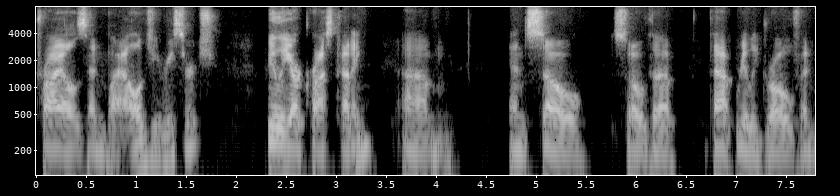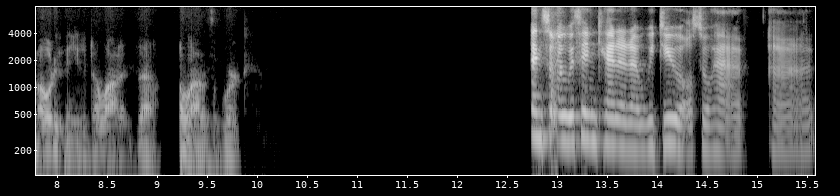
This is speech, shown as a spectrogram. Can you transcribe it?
trials and biology research really are cross-cutting um, and so so the that really drove and motivated a lot of the a lot of the work And so within Canada, we do also have a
